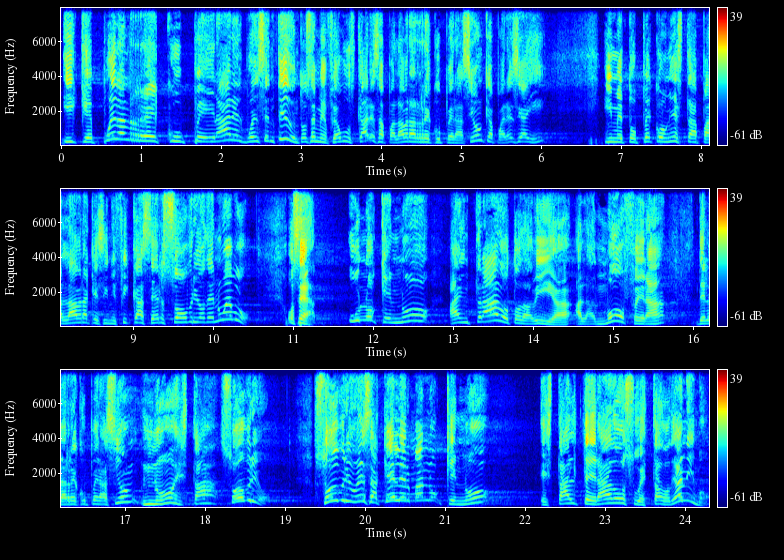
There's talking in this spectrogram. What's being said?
y que puedan recuperar el buen sentido. Entonces me fui a buscar esa palabra recuperación que aparece ahí y me topé con esta palabra que significa ser sobrio de nuevo. O sea, uno que no ha entrado todavía a la atmósfera de la recuperación no está sobrio. Sobrio es aquel hermano que no está alterado su estado de ánimo.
